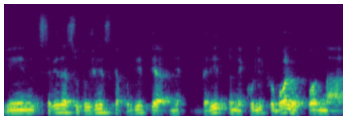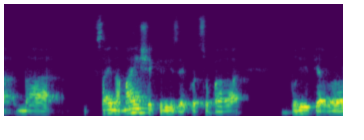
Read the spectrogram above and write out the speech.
In seveda so družinska podjetja verjetno nekoliko bolj odporna na vsaj na manjše krize, kot so pa podjetja v,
